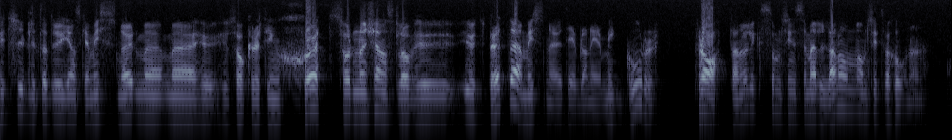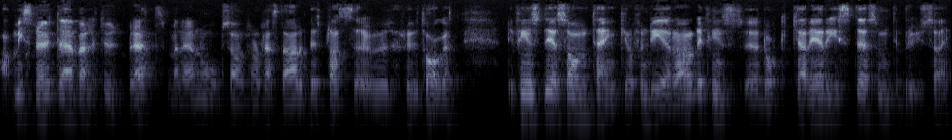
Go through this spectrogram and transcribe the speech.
är tydligt att du är ganska missnöjd med, med hur, hur saker och ting sköts. Har du någon känsla av hur utbrett det här missnöjet är bland er miggor? Pratar ni liksom sinsemellan om, om situationen? Ja, missnöjet är väldigt utbrett, men det är nog som på de flesta arbetsplatser överhuvudtaget. Det finns det som tänker och funderar, det finns eh, dock karriärister som inte bryr sig.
